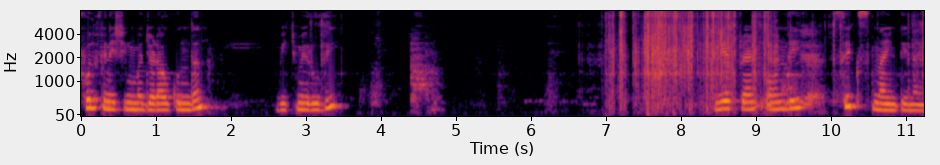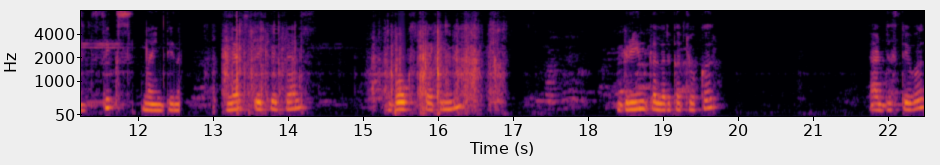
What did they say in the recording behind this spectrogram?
फुल फिनिशिंग में जड़ाऊ कुंदन, बीच में रूबी ये friends only six ninety nine six ninety nine next देखिए फ्रेंड्स बॉक्स पैकिंग में ग्रीन कलर का चोकर एडजस्टेबल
